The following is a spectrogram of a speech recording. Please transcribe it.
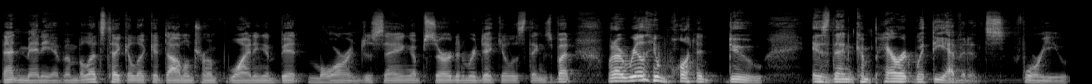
that many of them, but let's take a look at Donald Trump whining a bit more and just saying absurd and ridiculous things. But what I really want to do is then compare it with the evidence for you.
